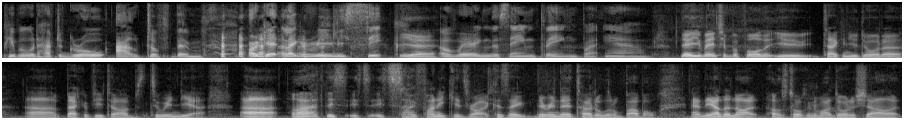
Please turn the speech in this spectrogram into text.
people would have to grow out of them or get like really sick Yeah. of wearing the same thing. But yeah, Now you mentioned before that you've taken your daughter uh, back a few times to India. Uh, I have this. It's it's so funny, kids, right? Because they they're in their total little bubble. And the other night, I was talking to my daughter Charlotte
